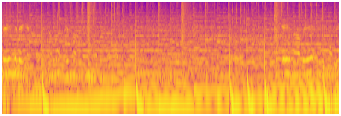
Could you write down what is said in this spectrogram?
হেলেই হেলে গেছে এইভাবে এইভাবে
